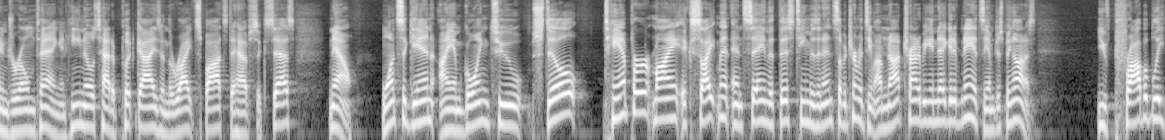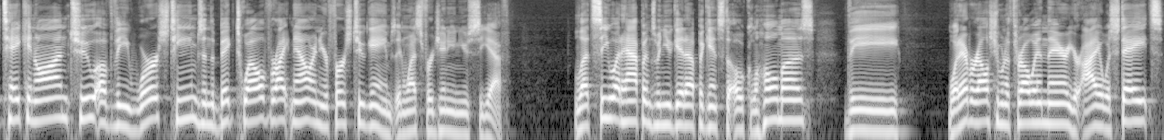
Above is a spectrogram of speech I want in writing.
in Jerome Tang, and he knows how to put guys in the right spots to have success. Now, once again, I am going to still tamper my excitement and saying that this team is an NCAA tournament team. I'm not trying to be a negative Nancy. I'm just being honest. You've probably taken on two of the worst teams in the Big 12 right now in your first two games in West Virginia and UCF. Let's see what happens when you get up against the Oklahomas, the whatever else you want to throw in there, your Iowa States.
